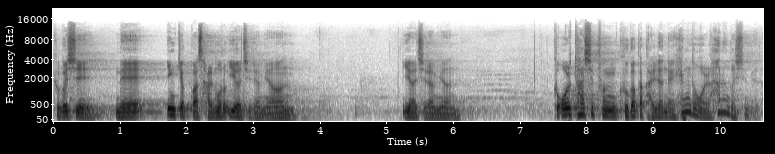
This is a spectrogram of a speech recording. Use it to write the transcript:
그것이 내 인격과 삶으로 이어지려면 이어지려면 그 옳다 싶은 그것과 관련된 행동을 하는 것입니다.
